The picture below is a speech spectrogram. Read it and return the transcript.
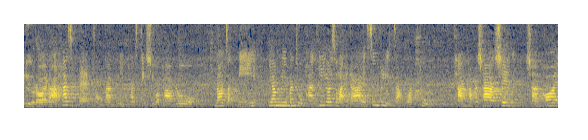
หรือร้อยละ 58 ของการผลิตพลาสติกชีวภาพโลก นอกจากนี้ยังมีบรรจุภัณฑ์ที่ย่อยสลายได้ ซึ่งผลิตจากวัตถุ ทางธรรมชาติ เช่น ชั้นอ้อย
